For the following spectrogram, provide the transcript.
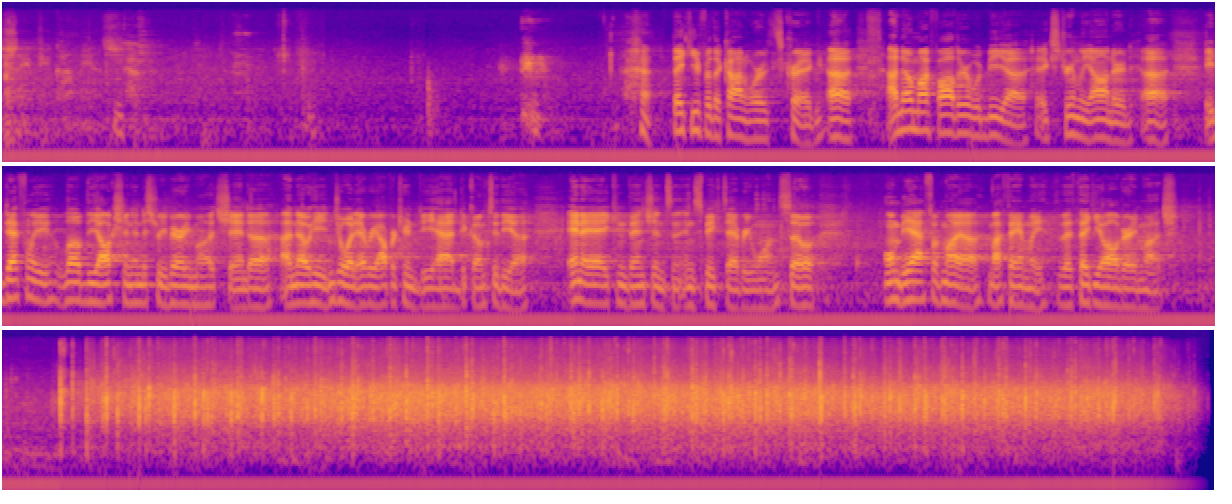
Just say a few comments. Thank you for the kind words, Craig. Uh, I know my father would be uh, extremely honored. Uh, he definitely loved the auction industry very much, and uh, I know he enjoyed every opportunity he had to come to the uh, NAA conventions and, and speak to everyone. So, on behalf of my, uh, my family, thank you all very much.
